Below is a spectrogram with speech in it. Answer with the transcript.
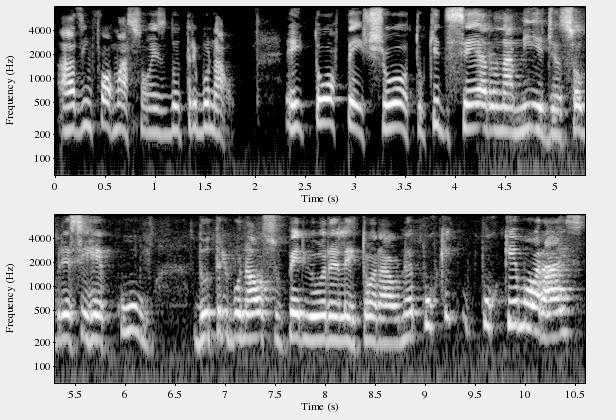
as informações do tribunal. Heitor Peixoto, o que disseram na mídia sobre esse recuo do Tribunal Superior Eleitoral, né? Por que, por que Moraes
